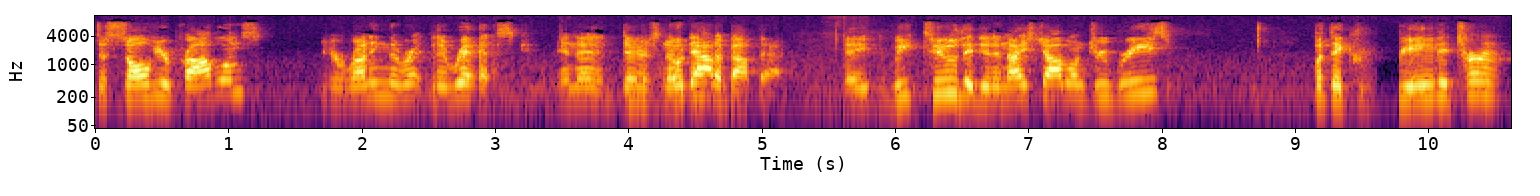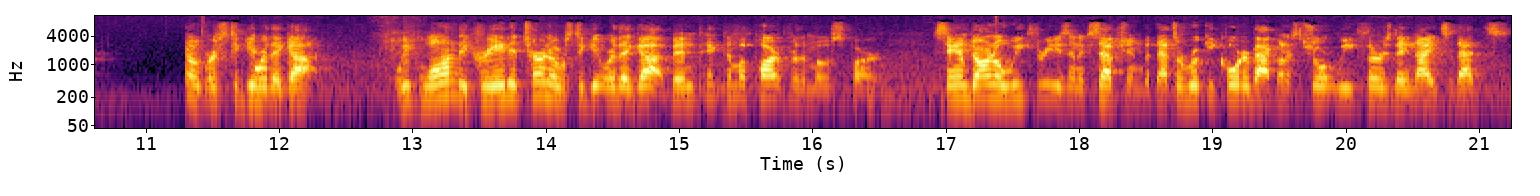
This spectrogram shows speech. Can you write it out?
to solve your problems, you're running the, the risk. And then there's no doubt about that. They week two, they did a nice job on Drew Brees, but they created turnovers to get where they got. Week one, they created turnovers to get where they got. Ben picked them apart for the most part. Sam Darnold, week three, is an exception, but that's a rookie quarterback on a short week Thursday night, so that's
